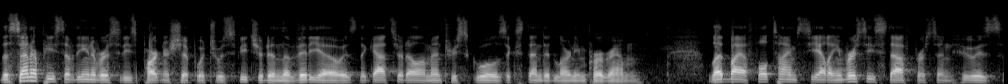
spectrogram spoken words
The centerpiece of the university's partnership, which was featured in the video, is the Gatzert Elementary School's Extended Learning Program. Led by a full-time Seattle University staff person who is,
